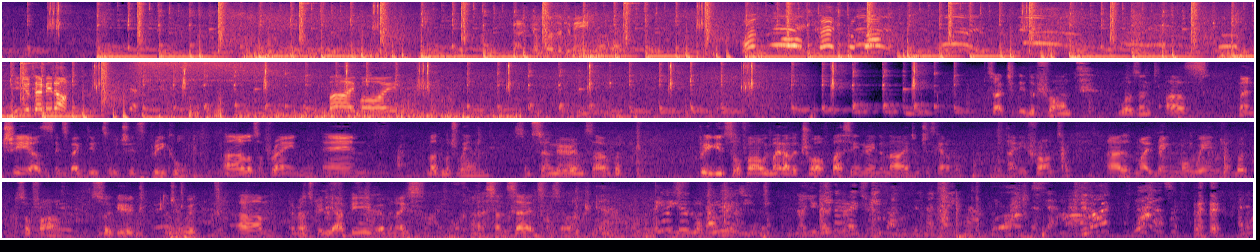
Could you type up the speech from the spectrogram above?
So actually the front wasn't as punchy as expected, which is pretty cool. Uh, lots of rain and not much wind, some thunder and stuff, but pretty good so far. We might have a trough passing during the night, which is kind of a tiny front uh, that might bring more wind, but so far so good. Touching wood. Um, everyone's pretty happy. We have a nice uh, sunset, so yeah. Now you You go. could have read three sausages and like half the breakfast at now. Did I? I don't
